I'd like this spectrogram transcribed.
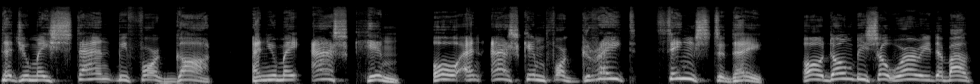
that you may stand before God and you may ask Him, oh, and ask Him for great things today. Oh, don't be so worried about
